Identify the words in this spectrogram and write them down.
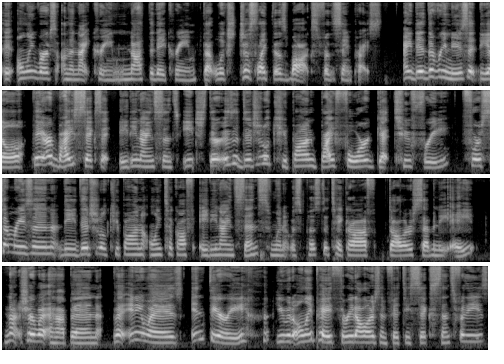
it only works on the night cream, not the day cream, that looks just like this box for the same price. I did the Renuzit deal. They are buy six at 89 cents each. There is a digital coupon, buy four, get two free. For some reason, the digital coupon only took off 89 cents when it was supposed to take off $1.78. Not sure what happened, but anyways, in theory, you would only pay $3.56 for these.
